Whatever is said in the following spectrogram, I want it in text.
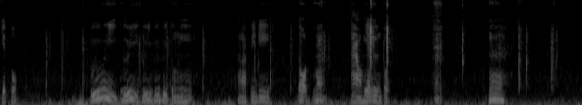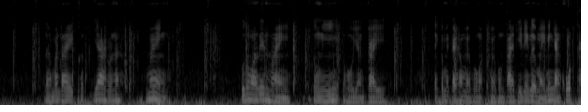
เก็บตกเฮ้ยเฮ้ยเฮ้ยเฮ้ยตรงนี้ทางหลักดีดีโดดแม่งอ้าวเฮียลื่นตกด่าบบันไดก็ยากแล้วนะ แม่ง กูต้องมาเล่นใหม่ ตรงนี้ โอ้โห อย่างไกล แต่ก็ไม่ไกลเท่าใหม่ผมอะใหม่ผมตายทีเร่งเริ่มใหม่แม่งอย่างโคตรไกล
